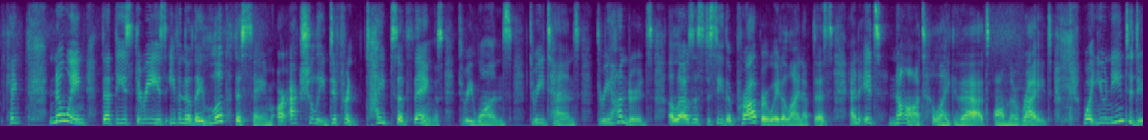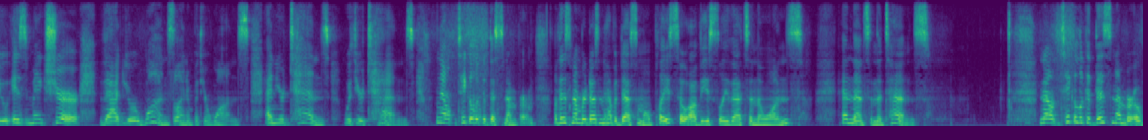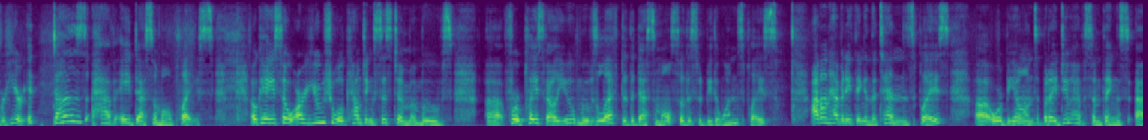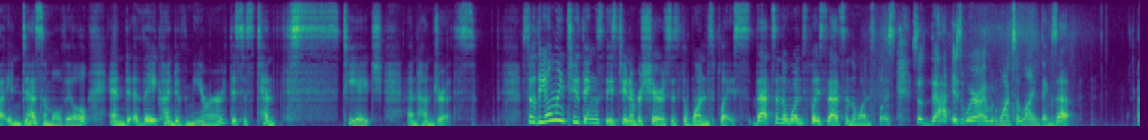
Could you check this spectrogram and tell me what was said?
Okay, knowing that these threes, even though they look the same, are actually different types of things three ones, three tens, three hundreds allows us to see the proper way to line up this, and it's not like that on the right. What you need to do is make sure that your ones line up with your ones and your tens with your tens. Now, take a look at this number. This number doesn't have a decimal place, so obviously that's in the ones and that's in the tens. Now, take a look at this number over here. It does have a decimal place. Okay, so our usual counting system moves uh, for place value, moves left of the decimal, so this would be the ones place. I don't have anything in the tens place uh, or beyond, but I do have some things uh, in decimalville, and they kind of mirror. This is tenths, th, and hundredths. So the only two things these two numbers shares is the ones place. That's in the ones place, that's in the ones place. So that is where I would want to line things up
